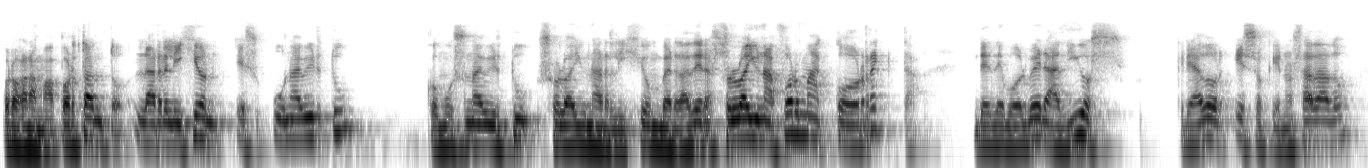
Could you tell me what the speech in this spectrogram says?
programa. Por tanto, la religión es una virtud, como es una virtud, solo hay una religión verdadera, solo hay una forma correcta de devolver a Dios creador eso que nos ha dado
